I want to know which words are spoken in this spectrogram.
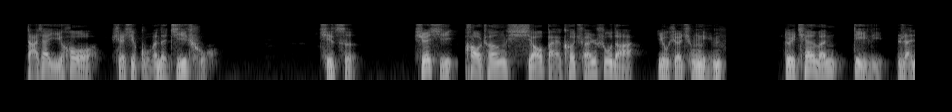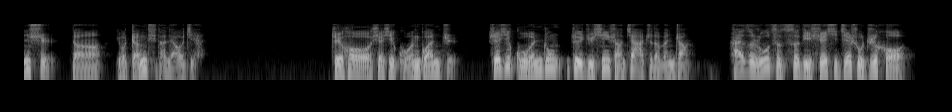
打下以后学习古文的基础。其次，学习号称小百科全书的《幼学琼林》，对天文、地理、人事等有整体的了解。最后学习《古文观止》，学习古文中最具欣赏价值的文章。孩子如此次第学习结束之后，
